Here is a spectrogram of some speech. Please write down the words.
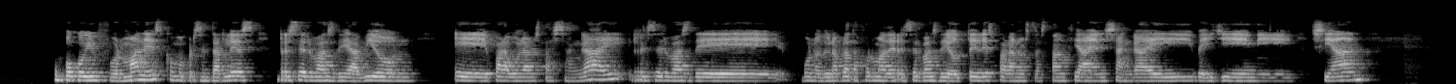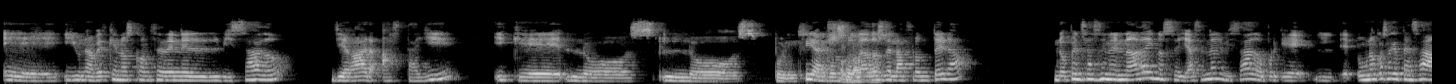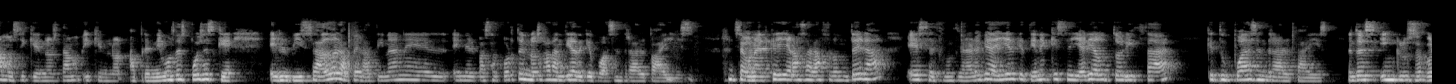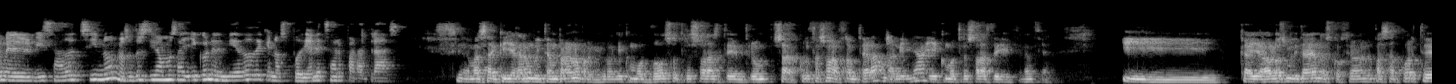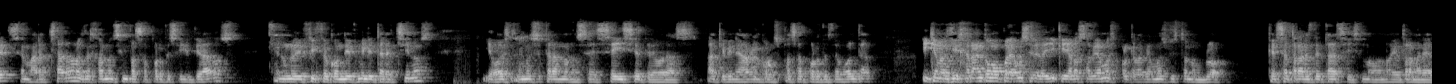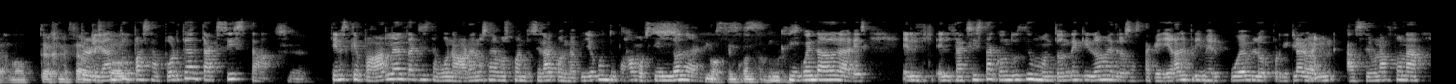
un poco informales, como presentarles reservas de avión eh, para volar hasta Shanghái, reservas de, bueno, de una plataforma de reservas de hoteles para nuestra estancia en Shanghái, Beijing y Xi'an. Eh, y una vez que nos conceden el visado, llegar hasta allí y que los, los policías, los soldados de la frontera, no pensasen en nada y nos sellasen el visado, porque una cosa que pensábamos y que nos y que aprendimos después es que el visado, la pegatina en el, en el pasaporte no es garantía de que puedas entrar al país. O sea, una vez que llegas a la frontera, es el funcionario que hay el que tiene que sellar y autorizar que tú puedas entrar al país. Entonces, incluso con el visado chino, nosotros íbamos allí con el miedo de que nos podían echar para atrás. Sí, además hay que llegar muy temprano porque creo que hay como dos o tres horas de entre un, o sea, cruzas una frontera, una línea y hay como tres horas de diferencia. Y que llegaron los militares, nos cogieron el pasaporte, se marcharon, nos dejaron sin pasaporte seguir tirados en un edificio con 10 militares chinos. Y ahora estuvimos esperando, no sé, 6, 7 horas a que viniera alguien con los pasaportes de vuelta y que nos dijeran cómo podíamos salir de allí, que ya lo sabíamos porque lo habíamos visto en un blog, que es a través de taxis, no, no hay otra manera, no te Pero le dan tu pasaporte al taxista. Sí. Tienes que pagarle al taxista, bueno, ahora no sabemos cuánto será, cuando aquello cuánto pagamos, 100 dólares. No, 50 dólares. 50 dólares el, taxista conduce un montón de kilómetros hasta que llega al primer pueblo, porque claro, hay al ser una zona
